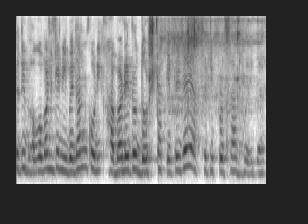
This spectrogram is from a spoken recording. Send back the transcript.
যদি ভগবানকে নিবেদন করি, খাবারেরও দোষটা কেটে যায় আর সেটি প্রসাদ হয়ে যায়।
